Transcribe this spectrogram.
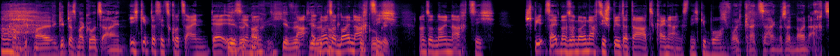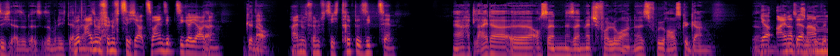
Komm, gib, mal, gib das mal kurz ein. Ich gebe das jetzt kurz ein. Der hier ist hier, noch, hier, wird, hier 1989. 1989 Spiel, seit 1989 spielt er Dart, keine Angst, nicht geboren. Ich wollte gerade sagen, 1989, also das ist aber nicht der Wird Mensch. 51, ja, 72er Jahrgang. Genau. Ja, 51, Triple 17. Ja, hat leider äh, auch sein, sein Match verloren, ne? ist früh rausgegangen. Ähm, Ja, einer der Namen,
